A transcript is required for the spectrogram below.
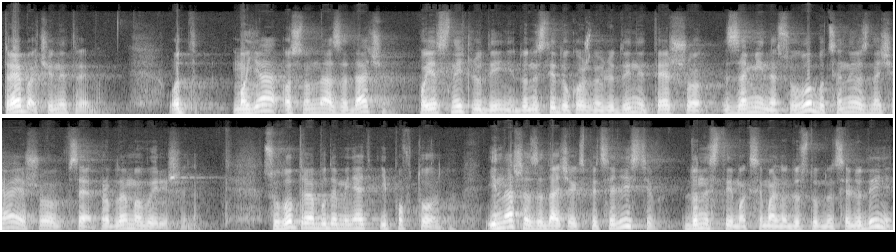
Треба чи не треба? От моя основна задача пояснити людині, донести до кожної людини те, що заміна суглобу це не означає, що все, проблема вирішена. Суглоб треба буде міняти і повторно. І наша задача як спеціалістів донести максимально доступно це людині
